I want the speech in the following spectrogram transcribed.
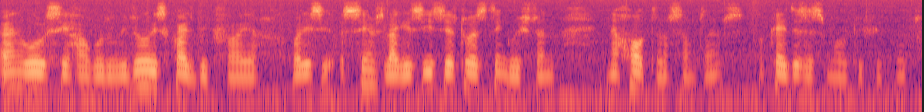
And we'll see how good we do. It's quite big fire, but it seems like it's easier to extinguish than in a hotel sometimes. Okay, this is more difficult.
